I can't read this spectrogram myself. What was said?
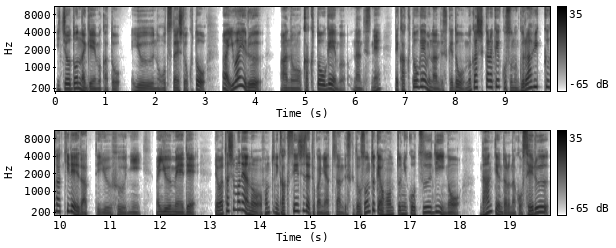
一応どんなゲームかというのをお伝えしておくと、まあ、いわゆるあの格闘ゲームなんですね。で、格闘ゲームなんですけど、昔から結構そのグラフィックが綺麗だっていう風に、有名で、で、私もね、あの、本当に学生時代とかにやってたんですけど、その時は本当にこう 2D の、なんて言うんだろうな、こうセル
